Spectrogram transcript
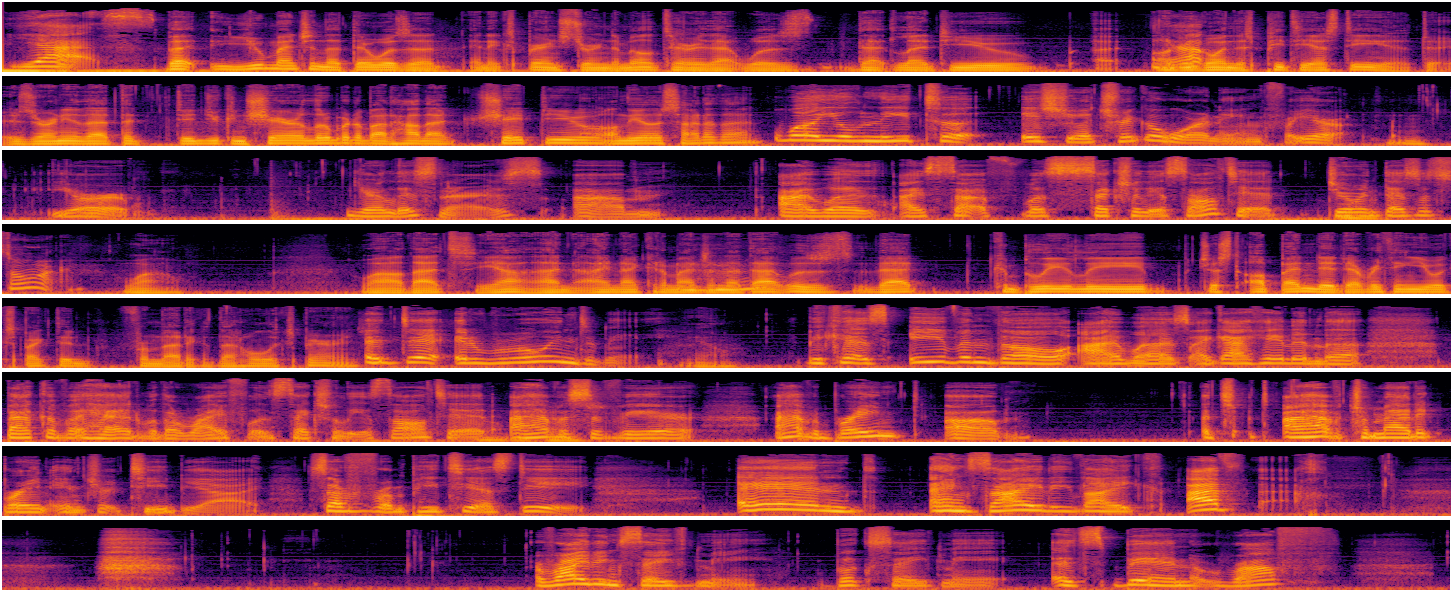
yes. But you mentioned that there was a, an experience during the military that was that led to you uh, undergoing yep. this PTSD. Is there any of that that did you can share a little bit about how that shaped you on the other side of that? Well, you'll need to issue a trigger warning for your mm. your your listeners. Um, I was I was sexually assaulted during Desert Storm. Wow, wow, that's yeah, and, and I can imagine mm-hmm. that that was that completely just upended everything you expected from that that whole experience. It did. It ruined me. Yeah. Because even though I was, I got hit in the back of a head with a rifle and sexually assaulted. Oh, I have a severe, I have a brain, um, I have a traumatic brain injury TBI suffer from PTSD and anxiety. Like I've writing saved me, books saved me. It's been rough.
